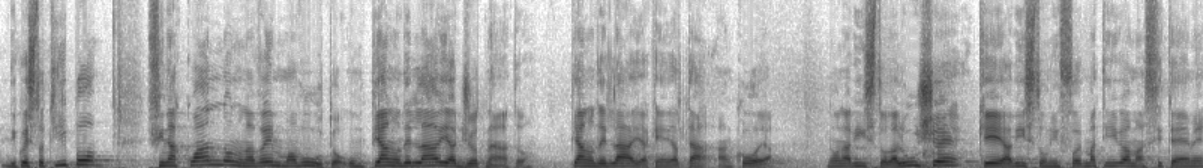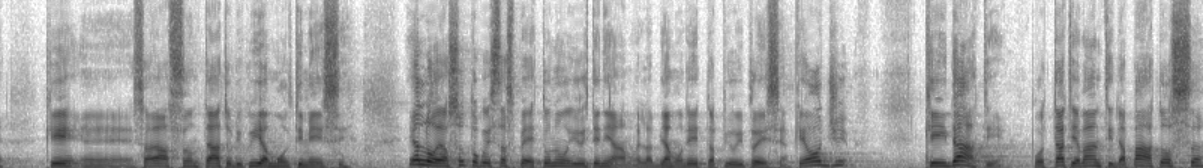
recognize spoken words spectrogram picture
di questo tipo fino a quando non avremmo avuto un piano dell'aria aggiornato, piano dell'aria che in realtà ancora non ha visto la luce, che ha visto un'informativa, ma si teme che eh, sarà affrontato di qui a molti mesi. E allora sotto questo aspetto noi riteniamo, e l'abbiamo detto a più riprese anche oggi, che i dati portati avanti da Pathos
